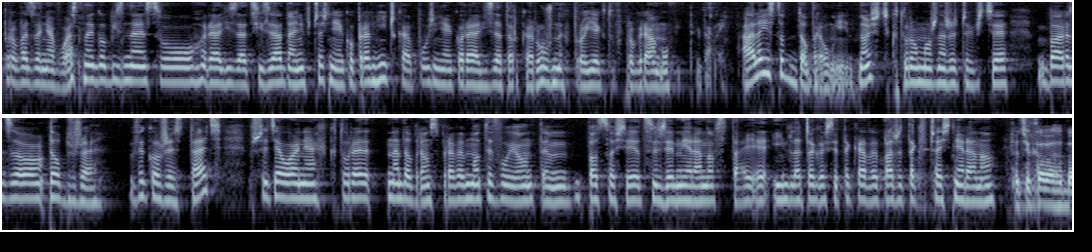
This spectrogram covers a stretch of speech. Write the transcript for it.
prowadzenia własnego biznesu, realizacji zadań, wcześniej jako prawniczka, później jako realizatorka różnych projektów, programów itd. Ale jest to dobra umiejętność, którą można rzeczywiście bardzo dobrze wykorzystać przy działaniach, które na dobrą sprawę motywują tym, po co się codziennie rano wstaje i dlaczego się tę kawę parzy tak wcześnie rano. To ciekawa chyba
